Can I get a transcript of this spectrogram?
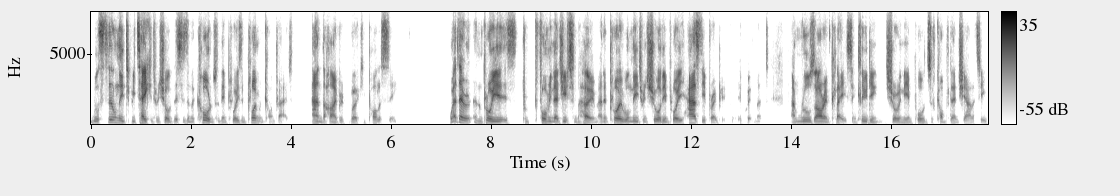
will still need to be taken to ensure that this is in accordance with the employee's employment contract and the hybrid working policy. Whether an employee is performing their duties from home, an employer will need to ensure the employee has the appropriate equipment and rules are in place, including ensuring the importance of confidentiality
